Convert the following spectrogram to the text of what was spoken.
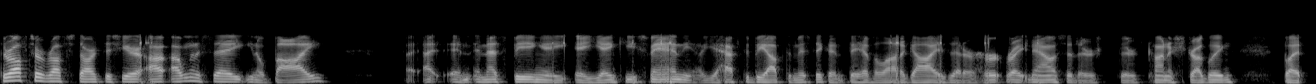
they're off to a rough start this year. I, I'm going to say, you know, buy I, and and that's being a, a Yankees fan. You know, you have to be optimistic, and they have a lot of guys that are hurt right now, so they're they're kind of struggling. But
